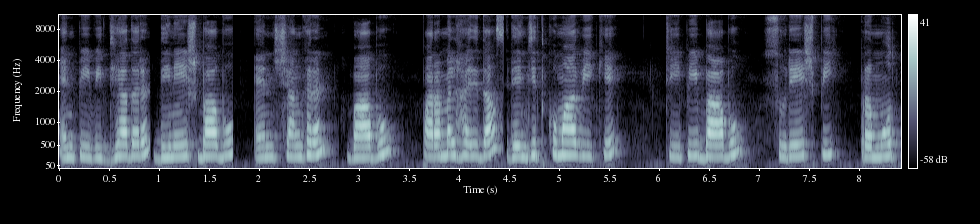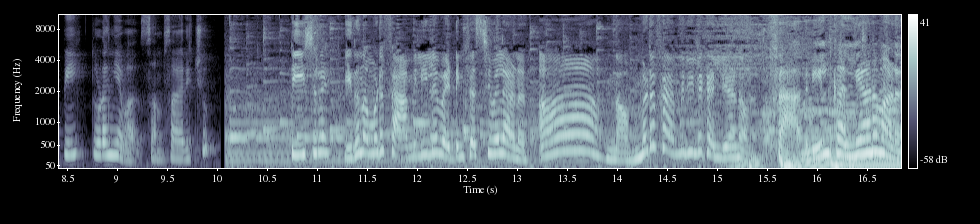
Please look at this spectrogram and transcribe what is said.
N P Vidyadharan Dinesh Babu N Sankaran Babu Paramal Haridas Ranjith Kumar V K T P Babu Suresh P Pramod P തുടങ്ങിയവർ സംസാരിച്ചു. ടീച്ചറെ ഇത് നമ്മുടെ ഫാമിലിയിലെ വെഡിംഗ് ഫെസ്റ്റിവൽ ആണ്. ആ നമ്മുടെ ഫാമിലിയിലെ കല്യാണം. ഫാമിലിയിൽ കല്യാണമാണ്.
